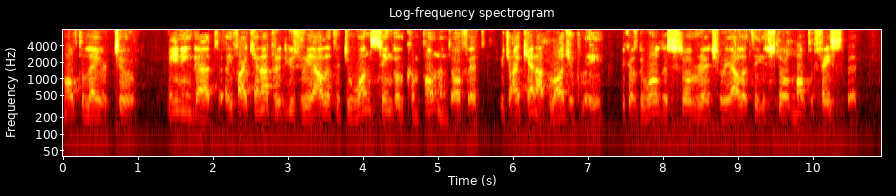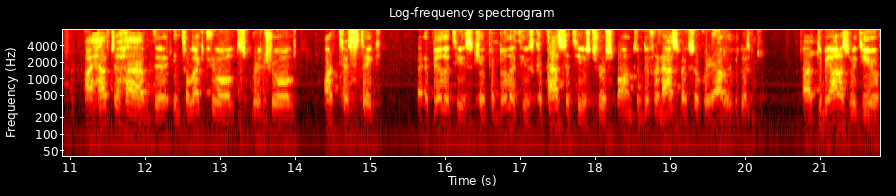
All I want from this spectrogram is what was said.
multi-layered too. Meaning that if I cannot reduce reality to one single component of it, which I cannot logically, because the world is so rich, reality is so multifaceted, I have to have the intellectual, spiritual, artistic abilities, capabilities, capacities to respond to different aspects of reality. Because, uh, to be honest with you,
